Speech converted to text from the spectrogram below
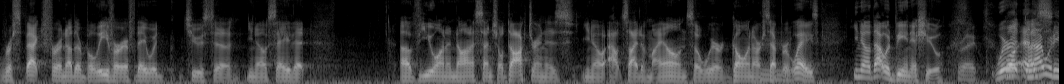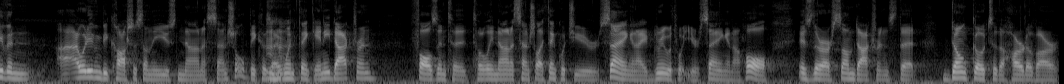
respect for another believer if they would choose to, you know, say that a view on a non-essential doctrine is, you know, outside of my own, so we're going our separate mm-hmm. ways," you know, that would be an issue. Right. Where well, and I would even I would even be cautious on the use non-essential because I mm-hmm. wouldn't think any doctrine falls into totally non-essential. I think what you're saying, and I agree with what you're saying in a whole, is there are some doctrines that don't go to the heart of our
